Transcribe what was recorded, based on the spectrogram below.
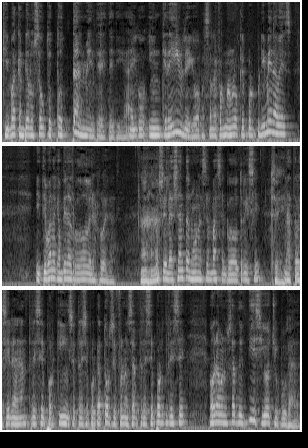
que va a cambiar los autos totalmente de estética. Algo increíble que va a pasar en la Fórmula 1, que por primera vez este, van a cambiar el rodado de las ruedas. Ajá. O sea, las llantas no van a ser más en rodado 13, Sí. las traseras eran 13 por 15, 13 por 14, fueron a ser 13 por 13, ahora van a usar de 18 pulgadas.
